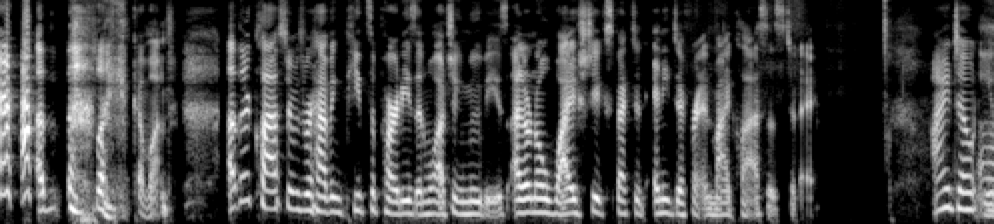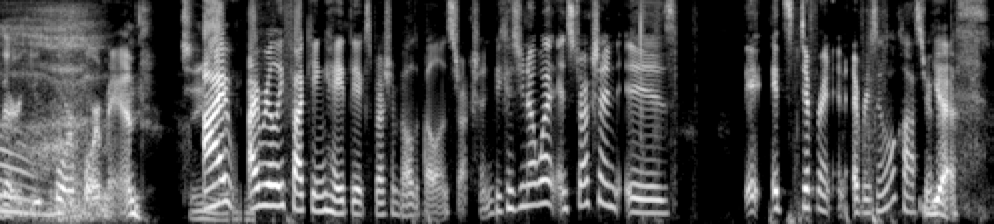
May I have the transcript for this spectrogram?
Oth- like, come on. Other classrooms were having pizza parties and watching movies. I don't know why she expected any different in my classes today. I don't either, you poor, poor ah. man. I I really fucking hate the expression bell to bell instruction because you know what? Instruction is it, it's different in every single classroom. Yes.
